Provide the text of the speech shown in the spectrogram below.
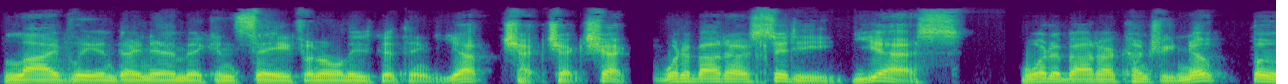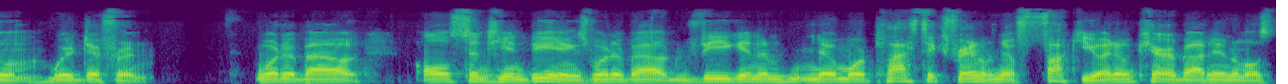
lively and dynamic and safe and all these good things? Yep, check, check, check. What about our city? Yes. What about our country? Nope, boom, we're different. What about all sentient beings? What about vegan and no more plastics for animals? No, fuck you. I don't care about animals.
